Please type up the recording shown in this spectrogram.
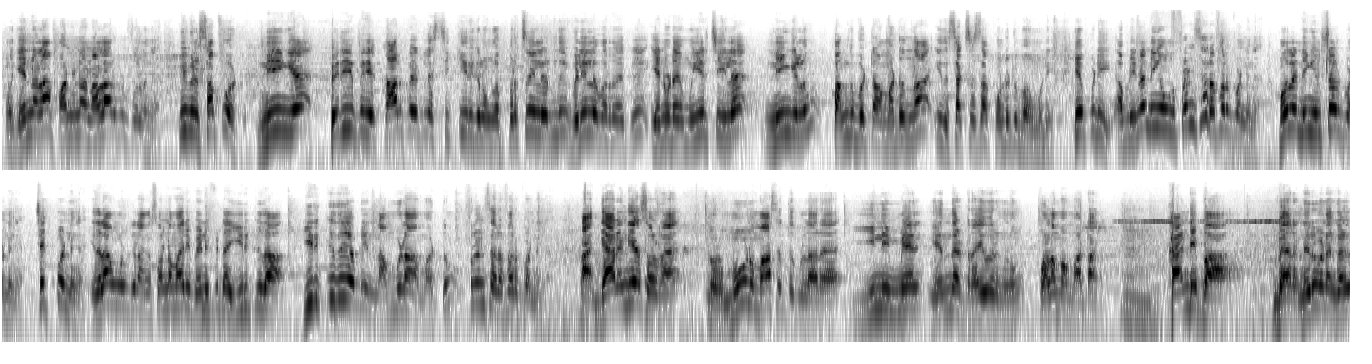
உங்களுக்கு என்னெல்லாம் பண்ணுனா நல்லா இருக்கும்னு சொல்லுங்க. We will சப்போர்ட் நீங்கள் பெரிய பெரிய கார்பரேட்டில் சிக்கி இருக்கிற உங்கள் பிரச்சனையிலேருந்து வெளியில் வர்றதுக்கு என்னுடைய முயற்சியில் நீங்களும் பங்கு பெற்றால் மட்டும்தான் இது சக்ஸஸாக கொண்டுட்டு போக முடியும். எப்படி? அப்படின்னா நீங்கள் உங்கள் ஃப்ரெண்ட்ஸை ரெஃபர் பண்ணுங்க. முதல்ல நீங்கள் இன்ஸ்டால் பண்ணுங்க. செக் பண்ணுங்க. இதெல்லாம் உங்களுக்கு நாங்கள் சொன்ன மாதிரி பெனிஃபிட்டாக இருக்குதா? இருக்குது அப்படின்னு நம்பினா மட்டும் ஃப்ரெண்ட்ஸை ரெஃபர் பண்ணுங்க. நான் கேரண்டியாக சொல்கிறேன் இன்னொரு மூணு மாதத்துக்குள்ளார இனிமேல் எந்த டிரைவர்களும் புலம்ப மாட்டாங்க. கண்டிப்பாக வேற நிறுவனங்கள்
